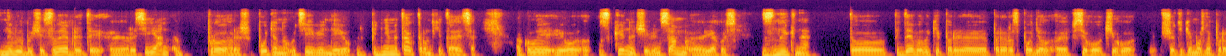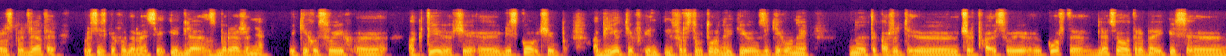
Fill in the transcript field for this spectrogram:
не вибачать селебрити е, росіян е, програш Путіну у цій війні. Його Підніме так трон хитається, а коли його скинуть, чи він сам е, якось зникне то піде великий пере- перерозподіл е, всього, чого що тільки можна перерозподіляти в Російській Федерації, і для збереження якихось своїх е, активів чи е, військових чи об'єктів ін- інфраструктурних, які з яких вони. Ну, як то кажуть, черпають свої кошти. Для цього треба якийсь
